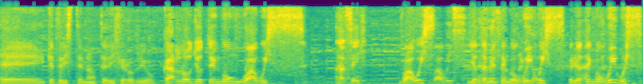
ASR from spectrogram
eh, qué triste, ¿no? Te dije, Rodrigo. Carlos, yo tengo un Huawei. ¿Ah, sí? Huawis. Yo también tengo Wiwis, pero yo tengo Wiwis.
